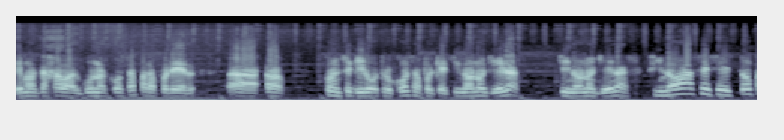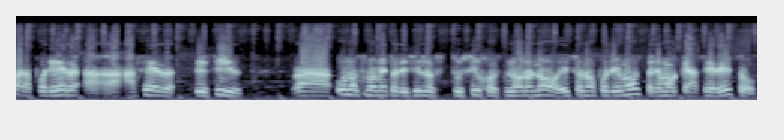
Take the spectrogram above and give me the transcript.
Hemos dejado alguna cosa para poder ah, ah, conseguir otra cosa, porque si no, no llegas. Si no, no llegas. Si no haces esto para poder ah, hacer, decir, ah, unos momentos decir los tus hijos, no, no, no, eso no podemos, tenemos que hacer eso.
